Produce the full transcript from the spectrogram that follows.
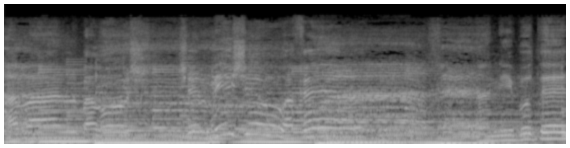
אבל בראש של מישהו אחר אני בודד,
